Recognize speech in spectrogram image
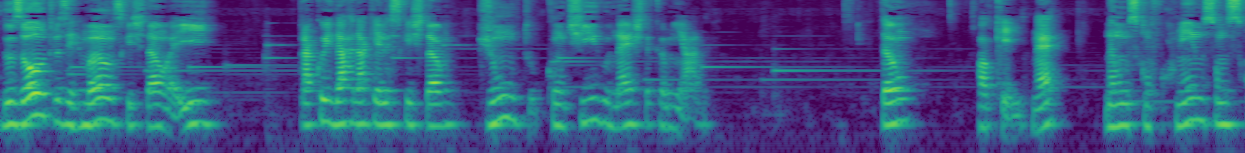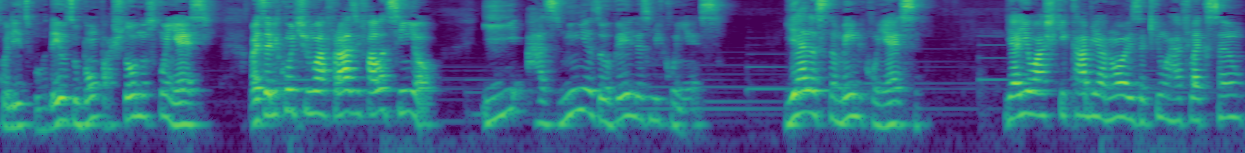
dos outros irmãos que estão aí, para cuidar daqueles que estão junto contigo nesta caminhada. Então, ok, né? Não nos conformemos, somos escolhidos por Deus, o bom pastor nos conhece. Mas ele continua a frase e fala assim, ó: "E as minhas ovelhas me conhecem, e elas também me conhecem". E aí eu acho que cabe a nós aqui uma reflexão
